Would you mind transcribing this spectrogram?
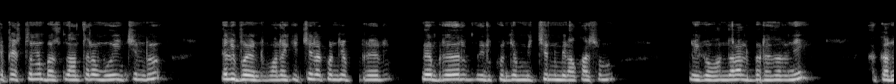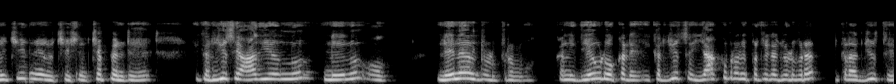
చెప్పేస్తున్నాడు బస్ అంతరం ఊహించిండ్రు. వెళ్ళిపోయిండ్రు. మనకి ఇచ్చిన కొంచెం ప్రేయర్ నేను బ్రదర్ మీరు కొంచెం ఇచ్చిండ్రు మీరు అవకాశం. నీకు వందనాలు బ్రదర్ అని అక్కడ నుంచి నేను వచ్చేసిన. చెప్పంటే ఇక్కడ చూసే ఆది అందు నేను నేనే అంటాడు ప్రభు. కానీ దేవుడు ఒక్కడే. ఇక్కడ చూస్తే యాకూబ్ రాని పత్రిక చూడు బ్రదర్ ఇక్కడ చూస్తే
